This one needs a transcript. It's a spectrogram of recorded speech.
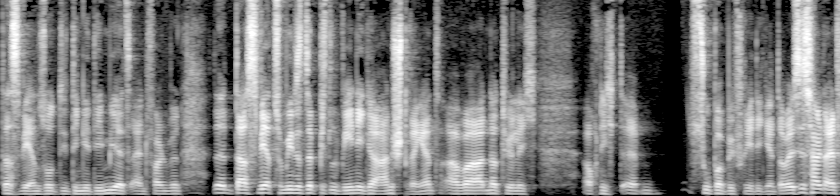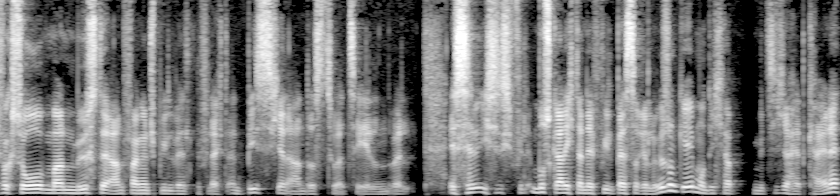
Das wären so die Dinge, die mir jetzt einfallen würden. Äh, das wäre zumindest ein bisschen weniger anstrengend, aber natürlich natürlich auch nicht ähm, super befriedigend. Aber es ist halt einfach so, man müsste anfangen, Spielwelten vielleicht ein bisschen anders zu erzählen, weil es, es muss gar nicht eine viel bessere Lösung geben und ich habe mit Sicherheit keine.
